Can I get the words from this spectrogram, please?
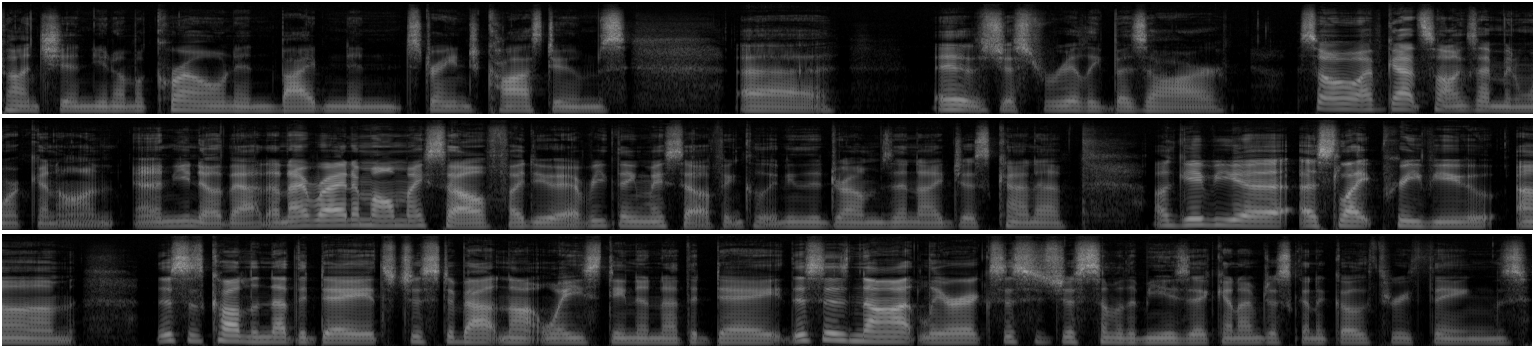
punch in, you know, Macron and Biden in strange costumes, uh, it was just really bizarre. So I've got songs I've been working on, and you know that, and I write them all myself. I do everything myself, including the drums, and I just kind of, I'll give you a, a slight preview. Um, This is called Another Day. It's just about not wasting another day. This is not lyrics. This is just some of the music, and I'm just going to go through things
